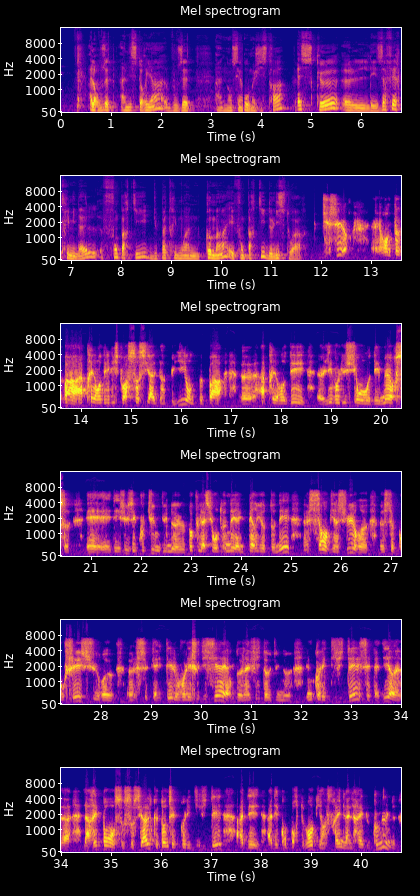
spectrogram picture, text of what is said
Alors vous êtes un historien, vous êtes un ancien haut magistrat. Est-ce que euh, les affaires criminelles font partie du patrimoine commun et font partie de l'histoire? Bien sûr. Euh, on ne peut pas appréhender l'histoire sociale d'un pays, on ne peut pas euh, appréhender euh, l'évolution des mœurs et des us et coutumes d'une population donnée à une période donnée sans bien sûr se pencher sur ce qui a été le volet judiciaire de la vie d'une collectivité, c'est-à-dire la, la, réponse sociale que donne cette collectivité à des, à des comportements qui enfreignent la règle commune.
